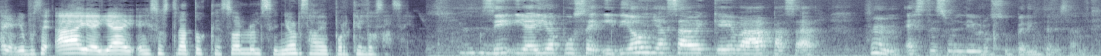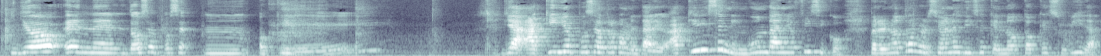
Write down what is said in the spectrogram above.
Ay, ay, yo puse... Ay, ay, ay, esos tratos que solo el Señor sabe por qué los hace. Sí, y ahí yo puse, y Dios ya sabe qué va a pasar. Hmm, este es un libro súper interesante. Yo en el 12 puse, mm, ok. Ya, aquí yo puse otro comentario. Aquí dice ningún daño físico, pero en otras versiones dice que no toque su vida,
